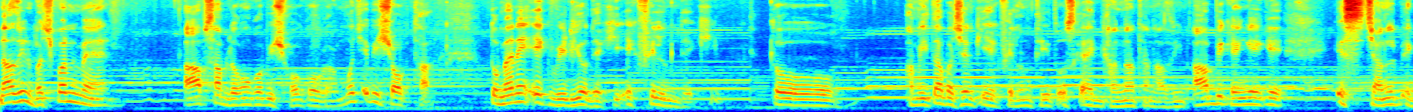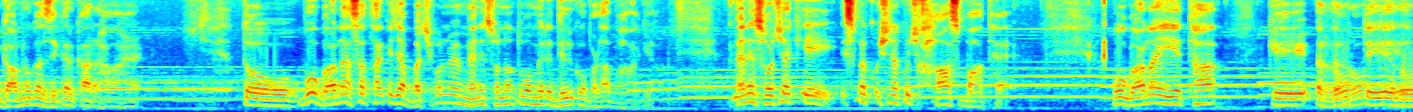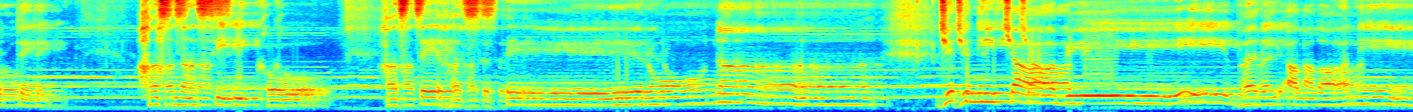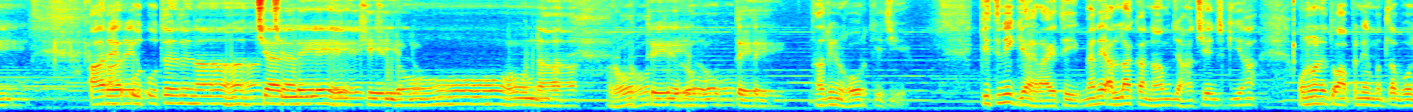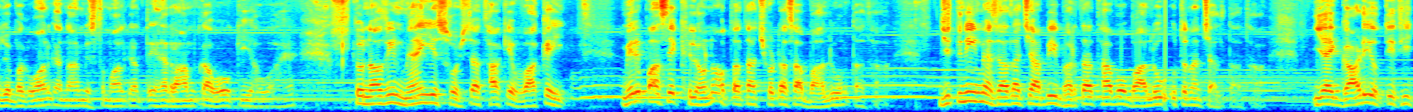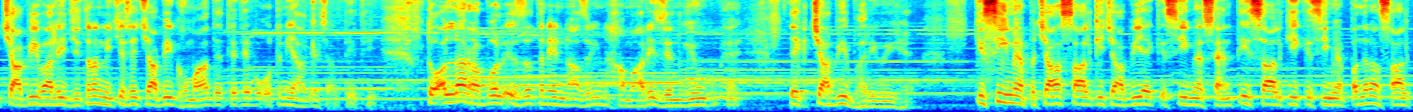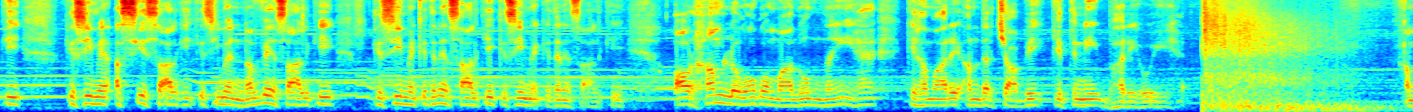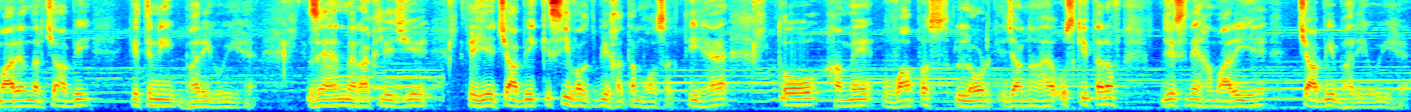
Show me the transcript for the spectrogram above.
नाजरीन, बचपन में आप सब लोगों को भी शौक़ होगा। मुझे भी शौक़ था। तो मैंने एक वीडियो देखी, एक फ़िल्म देखी। तो अमिताभ बच्चन की एक फ़िल्म थी तो उसका एक गाना था नाजरीन। आप भी कहेंगे कि इस चैनल पे गानों का ज़िक्र कर रहा है। तो वो गाना ऐसा था कि जब बचपन में मैंने सुना तो वो मेरे दिल को बड़ा भा गया। मैंने सोचा कि इसमें कुछ ना कुछ ख़ास बात है। वो गाना ये था कि रोते रोते हंसना सीखो हँसते हँसते रोना। जितनी चाबी भरी अल्लाह ने, अरे उतना चले खिलौना। रोते रोते नारीन गौर कीजिए। कितनी गहराई थी। मैंने अल्लाह का नाम जहाँ चेंज किया, उन्होंने तो अपने मतलब वो जो भगवान का नाम इस्तेमाल करते हैं, राम का वो किया हुआ है। तो नाजरीन, मैं ये सोचता था कि वाकई मेरे पास एक खिलौना होता था, छोटा सा बालू होता था। जितनी मैं ज़्यादा चाबी भरता था, वो बालू उतना चलता था। या एक गाड़ी होती थी, चाबी वाली, जितना नीचे से चाबी घुमा देते थे, वो उतनी आगे चलती थी। तो अल्लाह रब्बुल इज़्ज़त ने नाजरीन, हमारी ज़िंदगियों में एक चाबी भरी हुई है। किसी में पचास साल की चाबी है, किसी में सैंतीस साल की, किसी में पंद्रह साल की, किसी में अस्सी साल की, किसी में नब्बे साल की, किसी में कितने साल की, किसी में कितने साल की। और हम लोगों को मालूम नहीं है कि हमारे अंदर चाबी कितनी भरी हुई है। हमारे अंदर चाबी कितनी भरी हुई है। जहन में रख लीजिए कि ये चाबी किसी वक्त भी ख़त्म हो सकती है तो हमें वापस लौट के जाना है। उसकी तरफ़ जिसने हमारी ये चाबी भरी हुई है।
